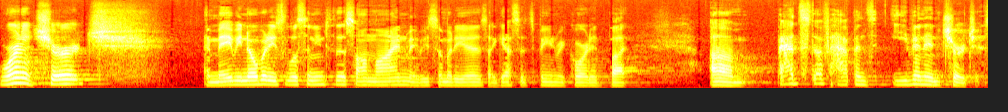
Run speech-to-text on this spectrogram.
we're in a church, and maybe nobody's listening to this online. Maybe somebody is. I guess it's being recorded. But um, bad stuff happens even in churches.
